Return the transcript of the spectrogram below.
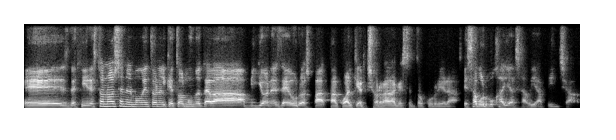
es decir, esto no es en el momento en el que todo el mundo te va millones de euros para cualquier chorrada que se te ocurriera. Esa burbuja ya se había pinchado.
